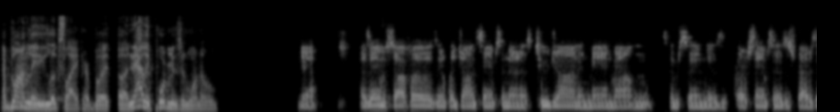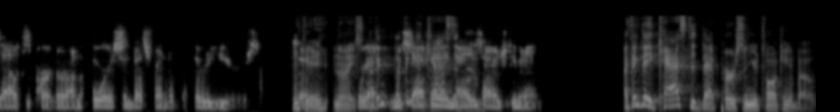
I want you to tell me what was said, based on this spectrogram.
That blonde Mm-hmm. lady looks like her, but uh, Natalie Portman's in one of them. Isaiah Mustafa is going to play John Sampson, known as Two John and Man Mountain. Simpson is, or Sampson is described as Alex's partner on the force and best friend of 30 years. So, Okay, nice. We I got I think Mustafa and casted Aldis them. Hodge teaming up. I think they casted that person you're talking about.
